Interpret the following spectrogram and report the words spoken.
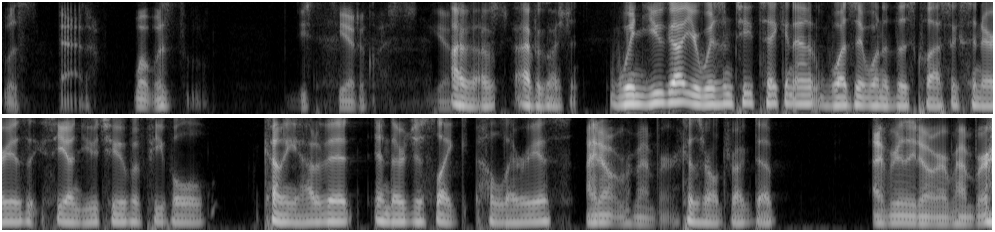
was bad. What was you, you had a question? You had I a have. I have a question. When you got your wisdom teeth taken out, was it one of those classic scenarios that you see on YouTube of people coming out of it and they're just like hilarious I don't remember. because they're all drugged up? I really don't remember.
